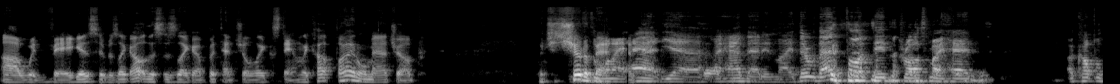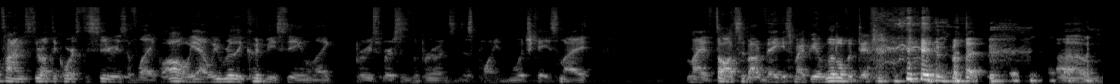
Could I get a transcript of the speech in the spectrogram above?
uh, with Vegas, it was like, oh, this is like a potential like Stanley Cup final matchup, which it should have been. I had, yeah, I had that in mind. There, that thought did cross my head a couple times throughout the course of the series of like, oh yeah, we really could be seeing like Bruce versus the Bruins at this point. In which case, my my thoughts about Vegas might be a little bit different, but um,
